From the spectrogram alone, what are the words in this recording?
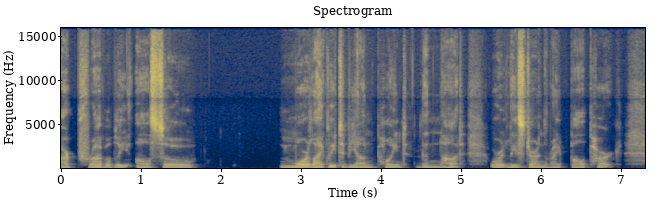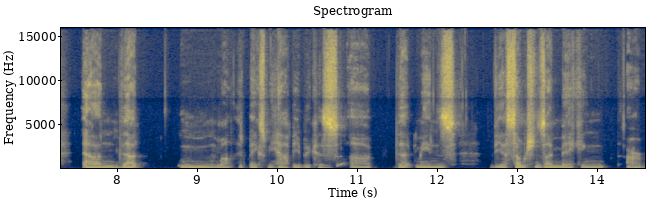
are probably also more likely to be on point than not, or at least are in the right ballpark. And that, mm, well, it makes me happy because uh, that means the assumptions I'm making are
